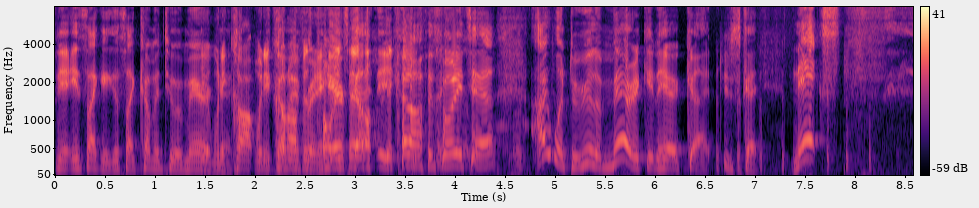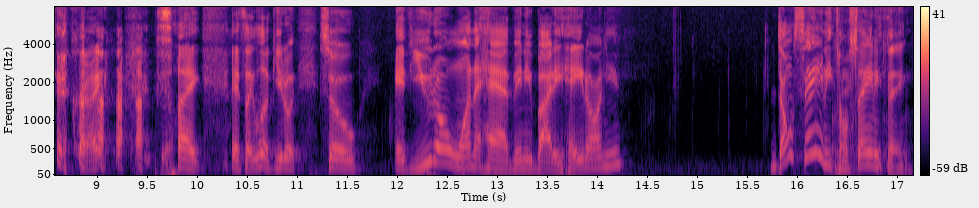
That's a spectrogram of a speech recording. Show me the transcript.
Yeah, it's like it's like coming to America. when he cut- when he cut off his for a haircut, ponytail. He cut off his ponytail. I want the real American haircut. You just cut next, right? It's like it's like look, you don't. So if you don't want to have anybody hate on you, don't say anything. Don't say anything.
